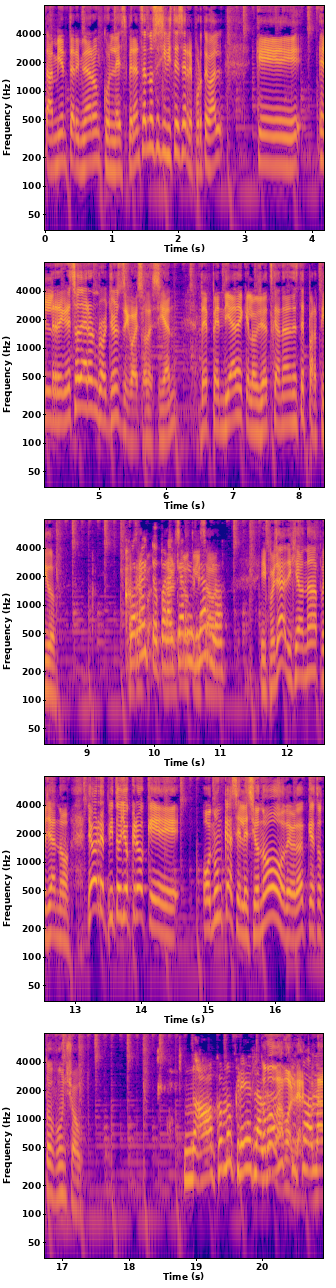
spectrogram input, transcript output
también terminaron con la esperanza. No sé si viste ese reporte, Val, que el regreso de Aaron Rodgers, digo, eso decían, dependía de que los Jets ganaran este partido. Correcto, O sea, ¿para lo arriesgarlo? Y pues ya, dijeron, nada, pues ya no. Yo repito, yo creo que o nunca se lesionó o de verdad que esto todo fue un show. No, ¿cómo crees? La ¿Cómo verdad va a es que eso habla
